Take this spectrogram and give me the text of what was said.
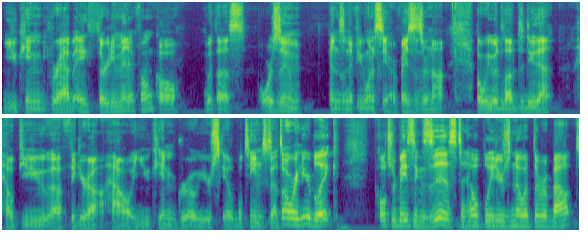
you can grab a 30 minute phone call with us or Zoom. Depends on if you want to see our faces or not. But we would love to do that. Help you uh, figure out how you can grow your scalable teams. that's all we're here, Blake. Culture Base exists to help leaders know what they're about,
